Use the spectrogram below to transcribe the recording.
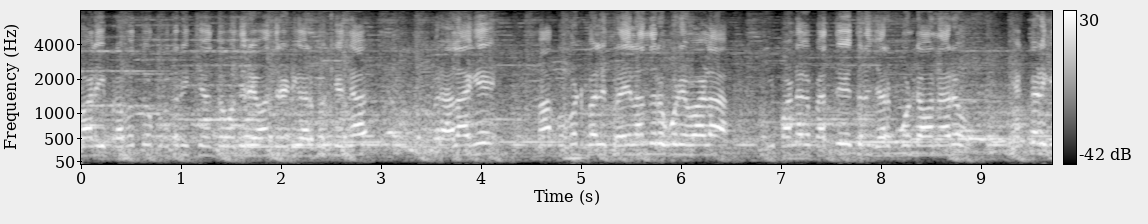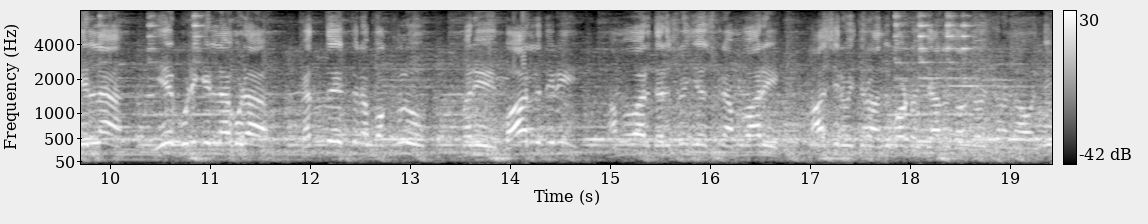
వాళ్ళ ఈ ప్రభుత్వం కృతనిశ్చయంతో ఉంది. రేవంత్ రెడ్డి గారు ముఖ్యంగా. మరి అలాగే మా కుకట్పల్లి ప్రజలందరూ కూడా ఇవాళ పండగ పెద్ద ఎత్తున జరుపుకుంటా ఉన్నారు. ఎక్కడికి వెళ్ళినా ఏ గుడికి వెళ్ళినా కూడా పెద్ద ఎత్తున భక్తులు మరి బార్లు తిరిగి అమ్మవారి దర్శనం చేసుకుని అమ్మవారి ఆశీర్వచనం అందుకోవడం చాలా సంతోషకరంగా ఉంది.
